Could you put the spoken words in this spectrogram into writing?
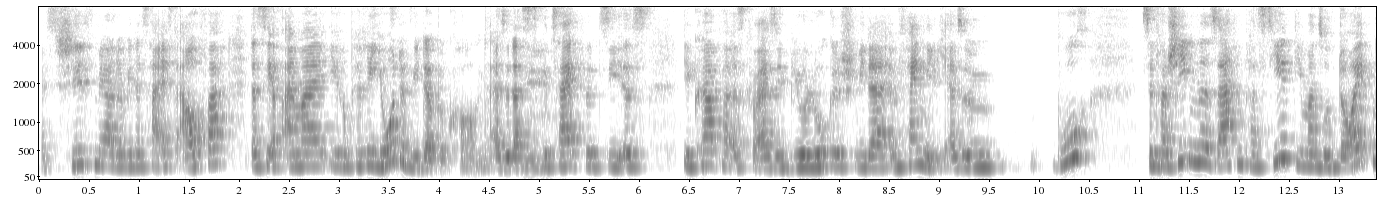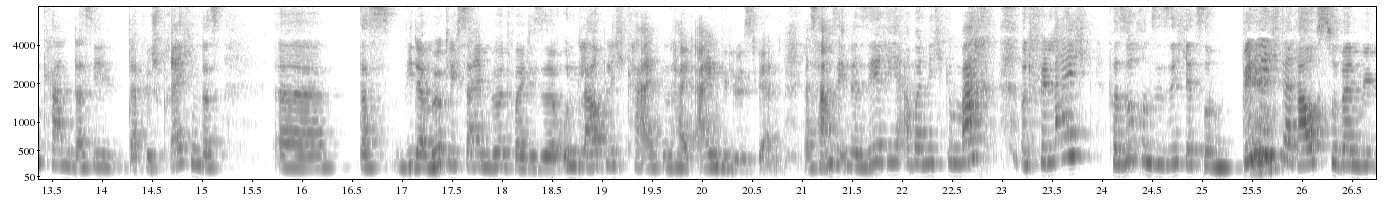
weiß Schilfmeer oder wie das heißt, aufwacht, dass sie auf einmal ihre Periode wieder bekommt. Also dass gezeigt wird, sie ist, ihr Körper ist quasi biologisch wieder empfänglich. Also im Buch sind verschiedene Sachen passiert, die man so deuten kann, dass sie dafür sprechen, dass äh, das wieder möglich sein wird, weil diese Unglaublichkeiten halt eingelöst werden. Das haben sie in der Serie aber nicht gemacht. Und vielleicht versuchen sie sich jetzt so billig da rauszuwenden, wie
